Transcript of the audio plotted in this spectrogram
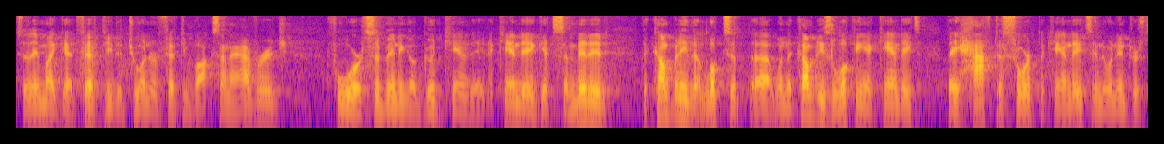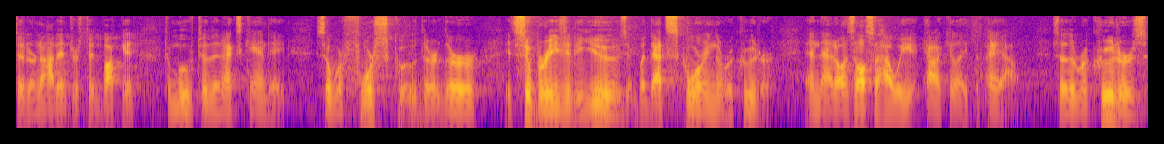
So they might get 50 to 250 bucks on average for submitting a good candidate. A candidate gets submitted. The company that looks at, uh, when the company's looking at candidates, they have to sort the candidates into an interested or not interested bucket to move to the next candidate. So we're forced, they're, they're it's super easy to use, but that's scoring the recruiter. And that is also how we calculate the payout. So the recruiters,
